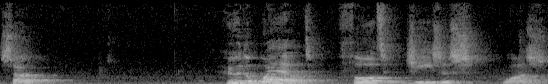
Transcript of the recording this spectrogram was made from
So, who the world thought Jesus was.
